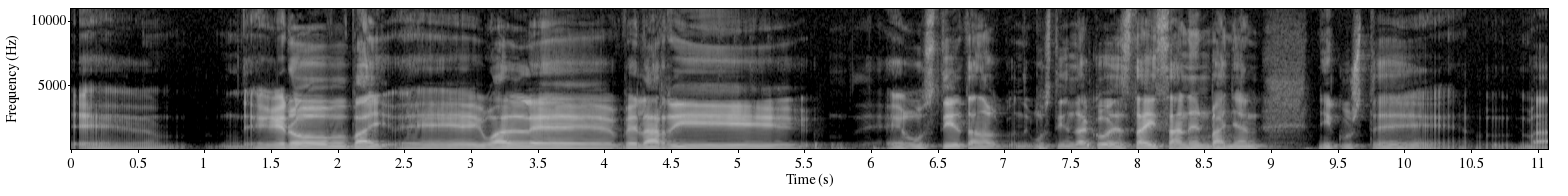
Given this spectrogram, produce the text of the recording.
e, gero, bai, e, igual e, belarri e, guztietan, guztien dako ez da izanen, baina nik uste ba,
